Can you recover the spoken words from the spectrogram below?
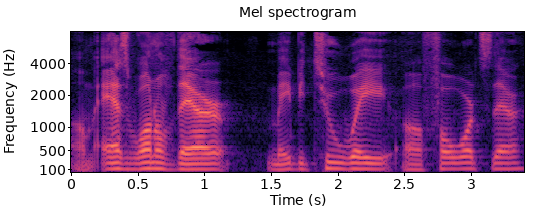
um, as one of their maybe two-way uh, forwards there?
